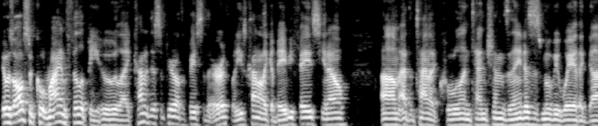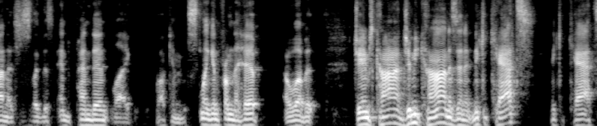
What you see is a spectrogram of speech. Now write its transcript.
it was also cool. Ryan Phillippe, who like kind of disappeared off the face of the earth, but he's kind of like a baby face, you know um, at the time, like Cruel Intentions, and then he does this movie Way of the Gun that's just like this independent, like fucking slinging from the hip. I love it. James Caan, Jimmy Caan is in it. Nicky Katt, Nicky Katt.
